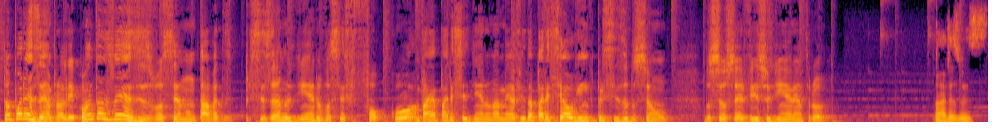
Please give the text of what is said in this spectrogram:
Então, por exemplo, ali, quantas vezes você não estava precisando de dinheiro, você focou, vai aparecer dinheiro na minha vida, apareceu alguém que precisa do seu, do seu serviço o dinheiro entrou. Várias vezes.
